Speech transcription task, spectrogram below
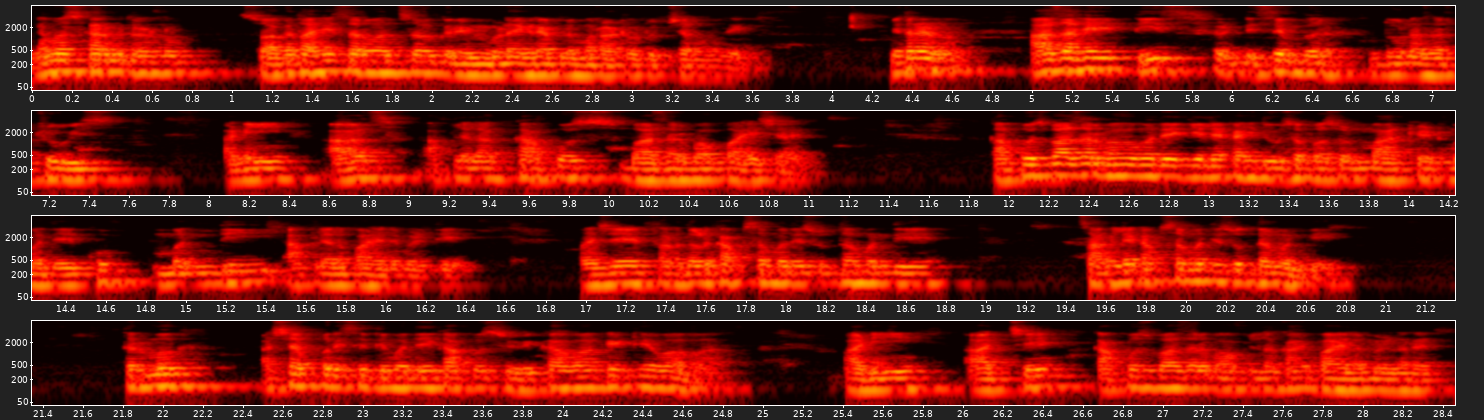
नमस्कार मित्रांनो स्वागत आहे सर्वांचं ग्रीनगुड ॲग्री आपल्या मराठी यूट्यूब चॅनलमध्ये मित्रांनो आज आहे तीस डिसेंबर दोन हजार चोवीस आणि आज आपल्याला कापूस बाजारभाव पाहायचे आहे कापूस बाजारभावामध्ये गेल्या काही दिवसापासून मार्केटमध्ये खूप मंदी आपल्याला पाहायला मिळते. म्हणजे फरदळ कापसामध्ये सुद्धा मंदी आहे चांगल्या कापसामध्ये सुद्धा मंदी आहे. तर मग अशा परिस्थितीमध्ये कापूस विकावा की ठेवावा? आणि आजचे कापूस बाजारभाव आपल्याला काय पाहायला मिळणार आहेत?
